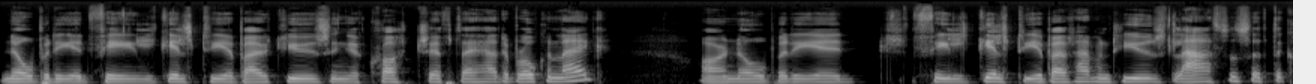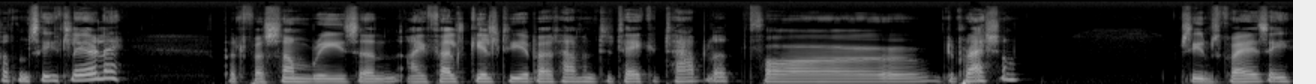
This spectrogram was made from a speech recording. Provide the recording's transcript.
nobody would feel guilty about using a crutch if they had a broken leg, or nobody would feel guilty about having to use glasses if they couldn't see clearly. But for some reason, I felt guilty about having to take a tablet for depression. Seems crazy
